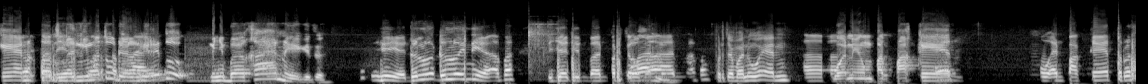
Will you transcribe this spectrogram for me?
kayak anak tahun Tadi 95 tuh udah lahirnya tuh menyebalkan ya gitu. iya dulu dulu ini ya apa dijadiin bahan percobaan apa percobaan UN eh, Buan yang empat paket. UN paket terus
